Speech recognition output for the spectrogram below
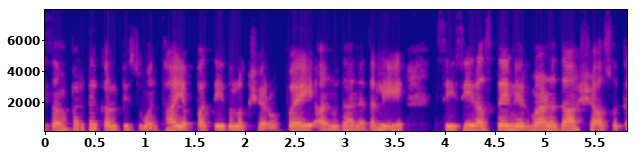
ಸಂಪರ್ಕ ಕಲ್ಪಿಸುವಂತಹ ಎಪ್ಪತ್ತೈದು ಲಕ್ಷ ರೂಪಾಯಿ ಅನುದಾನದಲ್ಲಿ ಸಿಸಿ ರಸ್ತೆ ನಿರ್ಮಾಣದ ಶಾಸಕ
